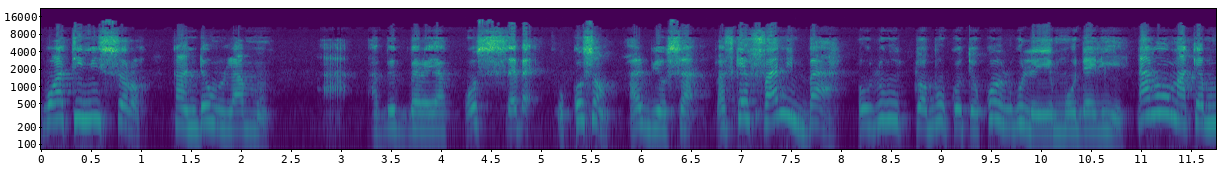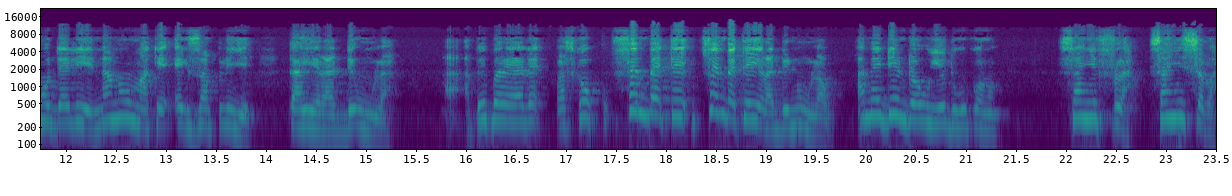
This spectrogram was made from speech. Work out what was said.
waati min sɔrɔ k'an denw lamɔ a bɛ gɛrɛya kosɛbɛ o kosɔn hali bi o sa parce que fa ni ba olu tubabuw ko ten k'olu le ye modɛli ye n'an n'o ma kɛ modɛli ye n'an n'o ma kɛ ɛgizanpili ye ka yira denw la a bɛ gɛlɛya dɛ parce que fɛn bɛɛ tɛ fɛn bɛɛ tɛ yira denninw la o an bɛ den dɔw ye dugu kɔnɔ sanji fila sanji saba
